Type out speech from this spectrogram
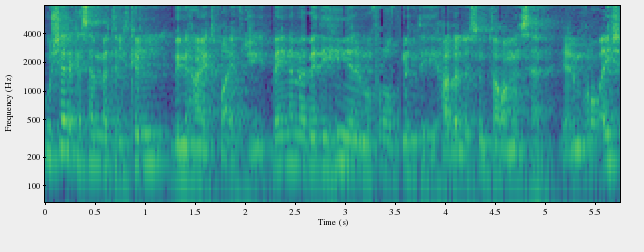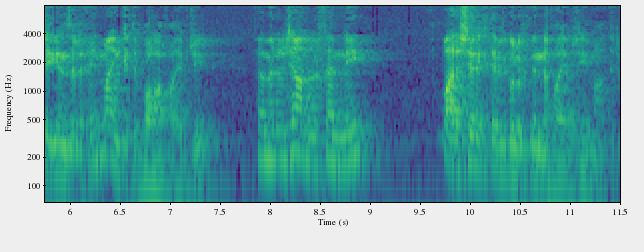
والشركة سمت الكل بنهاية 5 G بينما بديهيا المفروض منتهي هذا الاسم ترى من سنة. يعني المفروض أي شيء ينزل الحين ما ينكتب وراه 5 G فمن الجانب الفني ظاهر الشركة تبي تقول لك إنه 5 G ما أدري.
